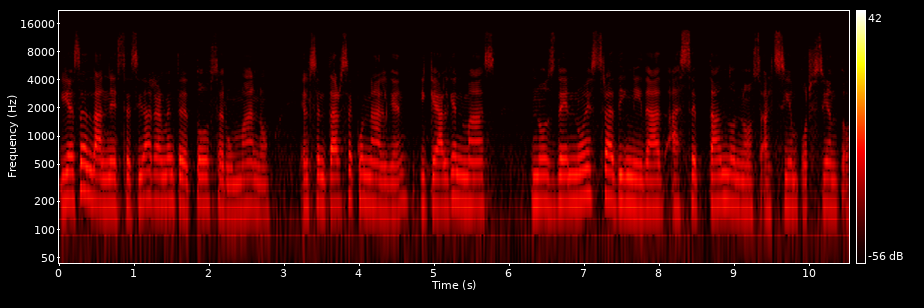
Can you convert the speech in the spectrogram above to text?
y esa es la necesidad realmente de todo ser humano, el sentarse con alguien y que alguien más nos dé nuestra dignidad aceptándonos al 100%.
